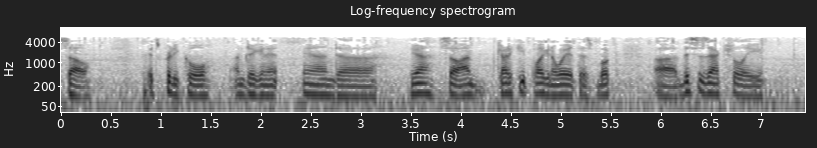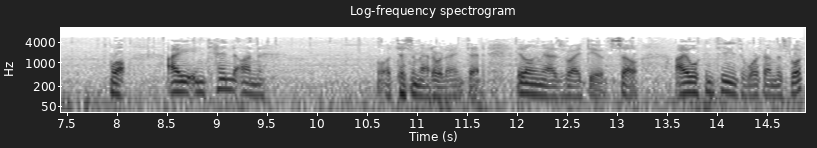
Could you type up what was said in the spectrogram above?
So it's pretty cool. I'm digging it, and uh, yeah. So I'm got to keep plugging away at this book. Uh, this is actually, well, I intend on. Well, it doesn't matter what I intend. It only matters what I do. So I will continue to work on this book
